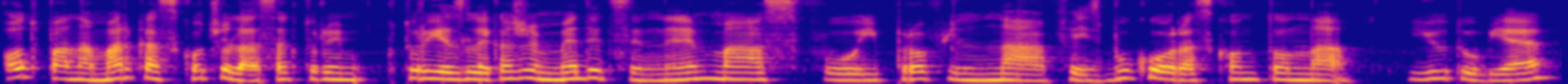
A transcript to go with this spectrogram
od pana Marka Skoczylasa, który, który jest lekarzem medycyny, ma swój profil na Facebooku oraz konto na YouTubie.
